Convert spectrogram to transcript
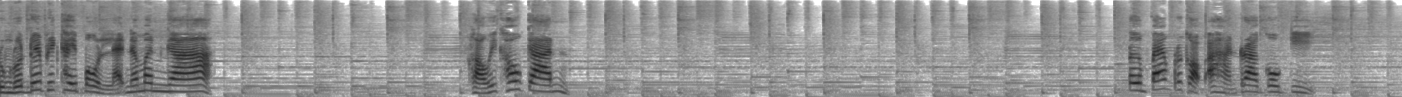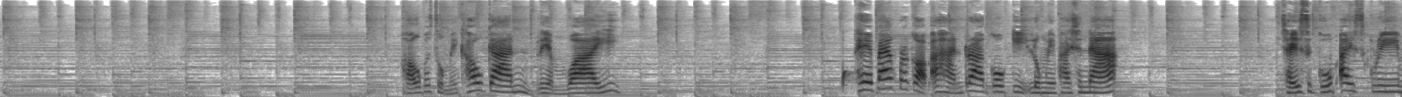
ปรุงรสด้วยพริกไทยป่นและน้ำมันงา เคล้าให้เข้ากัน เติมแป้งประกอบอาหารราโกกิเขาผสมให้เข้ากันเตรียมไว้ เทแป้งประกอบอาหารราโกกิลงในภาชนะ ใช้สกู๊ปไอศกรีม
